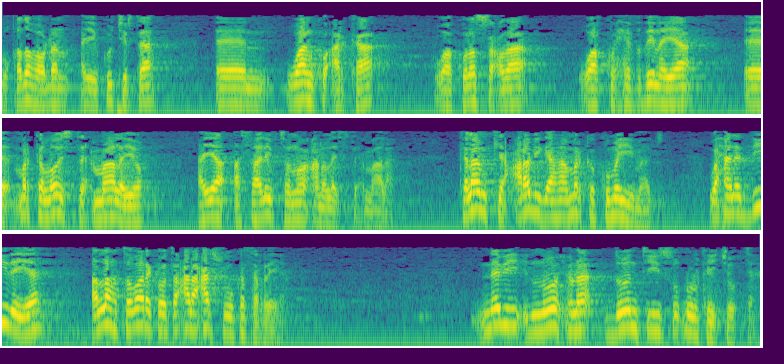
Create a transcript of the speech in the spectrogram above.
Luqadahoo dhan ayay ku jirtaa. Waan ku arkaa waa kula socdaa waa ku xifdinayaa marka loo isticmaalayo ayaa asaaliibta noocana la isticmaalaa. Kalaamkii carabiga ahaa marka kuma yimaado. Waxaana diidaya allah tabaaraka wa tacaala carshiguu ka sarreeya. Nebi nuuxna doontiisu dhulkay joogtaa.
